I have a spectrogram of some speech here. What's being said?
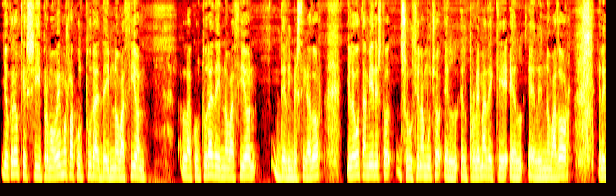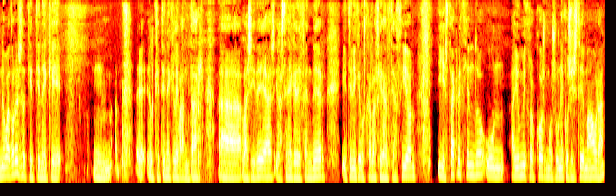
yo creo que si promovemos la cultura de innovación, la cultura de innovación del investigador. Y luego también esto soluciona mucho el, el problema de que el, el, innovador, el innovador es el que tiene que el que tiene que levantar uh, las ideas y las tiene que defender y tiene que buscar la financiación. Y está creciendo un hay un microcosmos un ecosistema ahora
